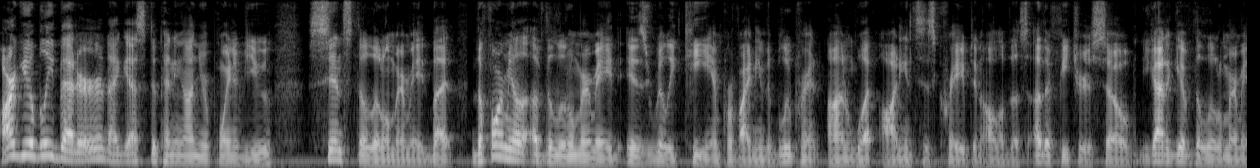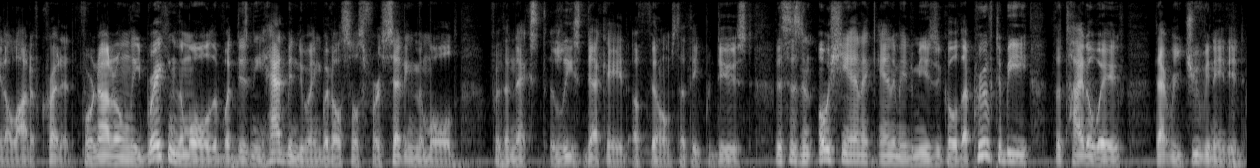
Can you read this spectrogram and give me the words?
arguably better, I guess, depending on your point of view, since The Little Mermaid. But the formula of The Little Mermaid is really key in providing the blueprint on what audiences craved in all of those other features. So you got to give The Little Mermaid a lot of credit for not only breaking the mold of what Disney had been doing, but also for setting the mold for the next at least decade of films that they produced. This is an oceanic animated musical that proved to be the tidal wave that rejuvenated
